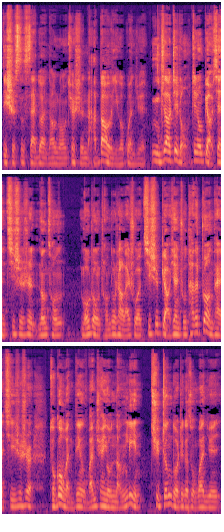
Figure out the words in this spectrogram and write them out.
第十四赛段当中确实拿到了一个冠军。你知道，这种这种表现其实是能从某种程度上来说，其实表现出他的状态其实是足够稳定，完全有能力去争夺这个总冠军。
